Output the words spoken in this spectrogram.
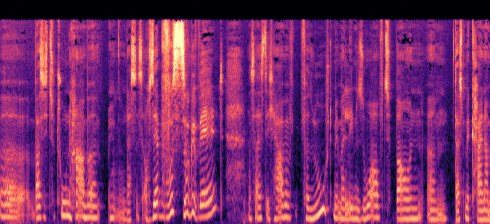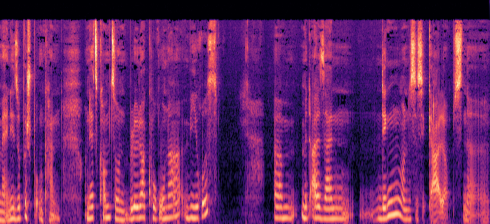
äh, was ich zu tun habe. Das ist auch sehr bewusst so gewählt. Das heißt, ich habe versucht, mir mein Leben so aufzubauen, ähm, dass mir keiner mehr in die Suppe spucken kann. Und jetzt kommt so ein blöder Coronavirus ähm, mit all seinen Dingen und es ist egal, ob es eine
